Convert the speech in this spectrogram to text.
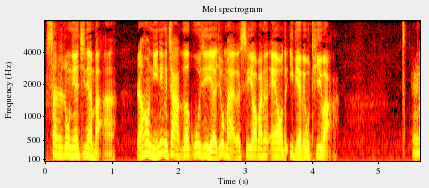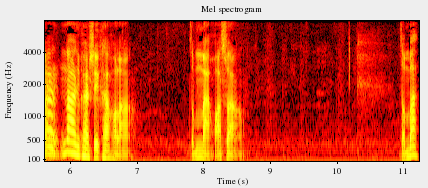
三十周年纪念版，然后你那个价格估计也就买个 C 幺八零 L 的一点六 T 吧。”那那就看谁开好了，怎么买划算啊？怎么办？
